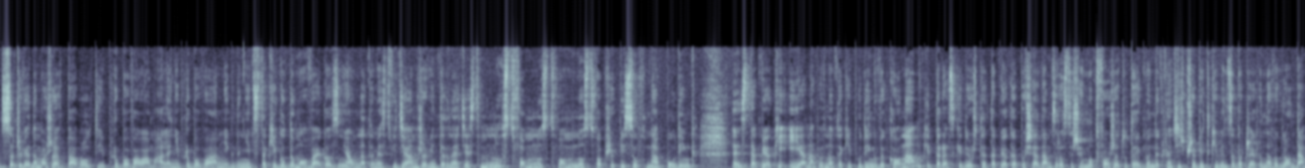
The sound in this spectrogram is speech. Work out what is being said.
Znaczy wiadomo, że w bubble tea próbowałam, ale nie próbowałam nigdy nic takiego domowego z nią. Natomiast widziałam, że w internecie jest mnóstwo, mnóstwo, mnóstwo przepisów na pudding e, z tapioki i ja na pewno taki pudding wykonam. Teraz, kiedy już tę tapiokę posiadam, zaraz też ją otworzę tutaj, jak będę kręcić przebitki, więc zobaczę, jak ona wygląda.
